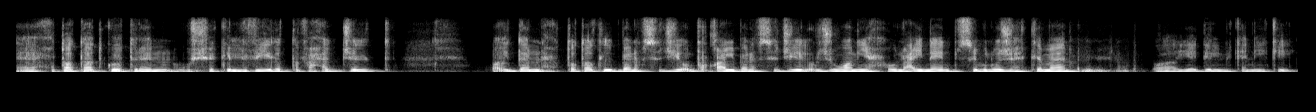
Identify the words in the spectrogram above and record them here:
لحطاطات جوترون والشكل في لطفح الجلد وأيضا حطاطات البنفسجية أو البقع البنفسجية الأرجوانية حول العينين تصيب الوجه كمان ويدي الميكانيكي.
